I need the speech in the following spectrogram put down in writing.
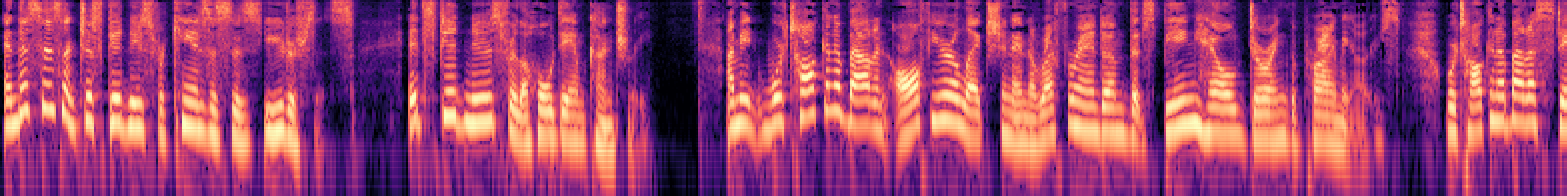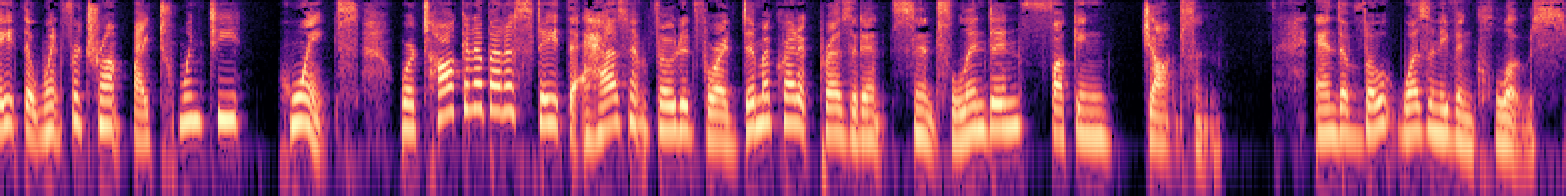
And this isn't just good news for Kansas's uteruses. It's good news for the whole damn country. I mean, we're talking about an off year election and a referendum that's being held during the primaries. We're talking about a state that went for Trump by 20 points. We're talking about a state that hasn't voted for a Democratic president since Lyndon fucking Johnson. And the vote wasn't even close.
